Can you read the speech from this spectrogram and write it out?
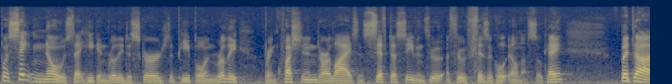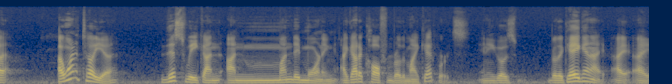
But Satan knows that he can really discourage the people and really bring question into our lives and sift us even through through physical illness. Okay, but uh, I want to tell you this week on, on Monday morning, I got a call from Brother Mike Edwards. And he goes, Brother Kagan, I, I, I,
